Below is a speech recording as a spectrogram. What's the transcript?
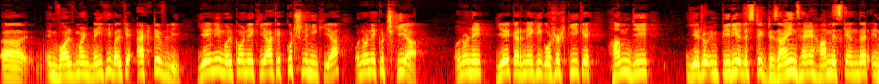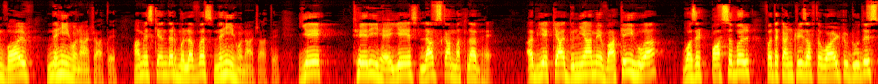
انوالومنٹ uh, نہیں تھی بلکہ ایکٹیولی یہ نہیں ملکوں نے کیا کہ کچھ نہیں کیا انہوں نے کچھ کیا انہوں نے یہ کرنے کی کوشش کی کہ ہم جی یہ جو امپیریلسٹک ڈیزائنز ہیں ہم اس کے اندر انوالو نہیں ہونا چاہتے ہم اس کے اندر ملوث نہیں ہونا چاہتے یہ تھیری ہے یہ اس لفظ کا مطلب ہے اب یہ کیا دنیا میں واقعی ہوا was it possible for the countries of the world to do this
